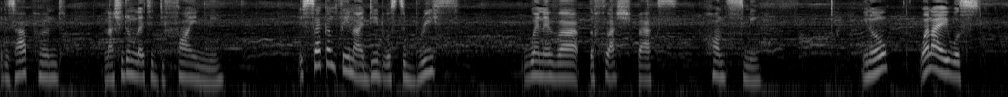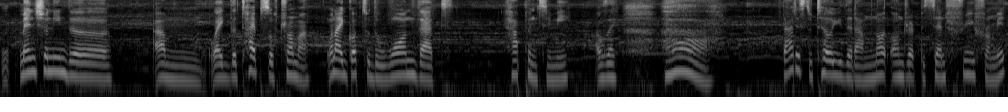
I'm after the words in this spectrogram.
it has happened and I shouldn't let it define me. The second thing I did was to breathe whenever the flashbacks haunts me. You know, when I was mentioning the um like the types of trauma, when I got to the one that happened to me, I was like, ah, that is to tell you that I'm not 100% free from it,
